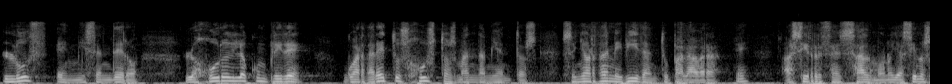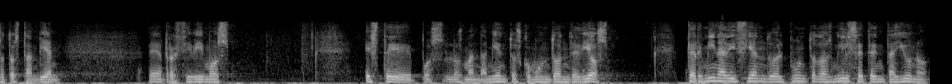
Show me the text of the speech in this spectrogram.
luz en mi sendero. Lo juro y lo cumpliré guardaré tus justos mandamientos. Señor, mi vida en tu palabra. ¿eh? Así reza el Salmo, ¿no? Y así nosotros también ¿eh? recibimos este, pues, los mandamientos como un don de Dios. Termina diciendo el punto 2071,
